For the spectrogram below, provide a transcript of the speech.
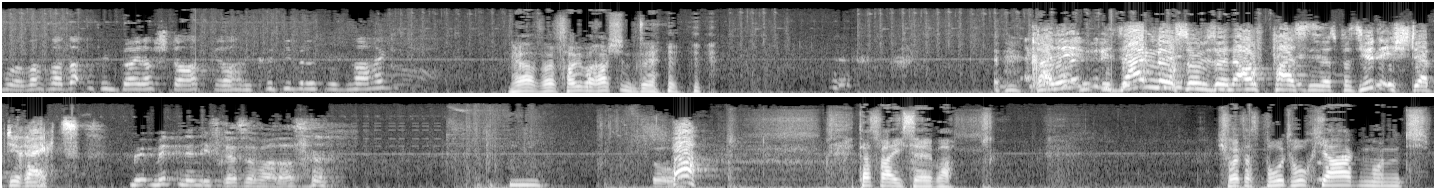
Was war das denn für ein geiler Start gerade? Könnt ihr mir das mal sagen? Ja, war voll überraschend. Gerade, wir sagen doch sowieso ein Aufpassen, was passiert? Ich sterb direkt. Mitten in die Fresse war das. So. Ah! Das war ich selber. Ich wollte das Boot hochjagen und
